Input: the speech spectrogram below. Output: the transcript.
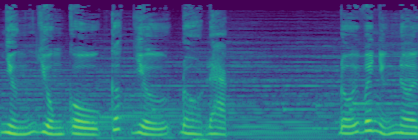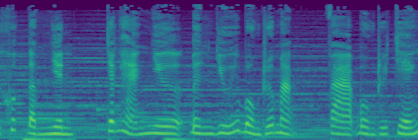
Những dụng cụ cất giữ đồ đạc. Đối với những nơi khuất tầm nhìn, chẳng hạn như bên dưới bồn rửa mặt và bồn rửa chén,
